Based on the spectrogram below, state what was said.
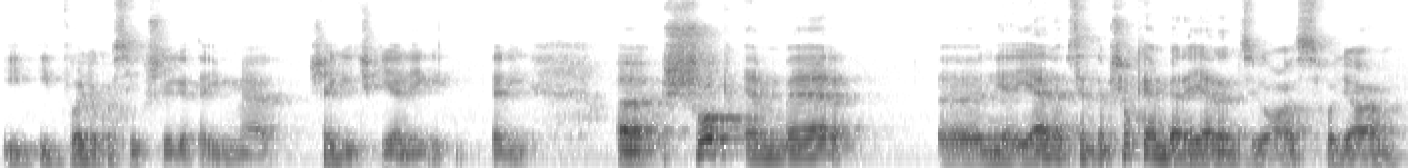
itt vagyok a szükségeteimmel, segíts kielégíteni. Sok embernél jellem, szerintem sok emberre jellemző az, hogy a,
